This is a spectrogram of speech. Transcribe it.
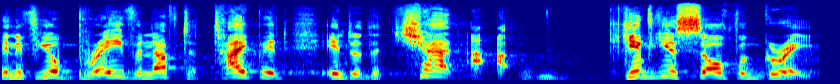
And if you're brave enough to type it into the chat, I, give yourself a grade.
